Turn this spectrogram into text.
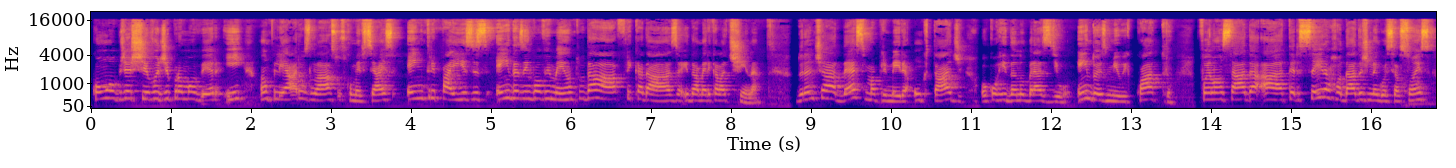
com o objetivo de promover e ampliar os laços comerciais entre países em desenvolvimento da África, da Ásia e da América Latina. Durante a 11ª UNCTAD, ocorrida no Brasil em 2004, foi lançada a terceira rodada de negociações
